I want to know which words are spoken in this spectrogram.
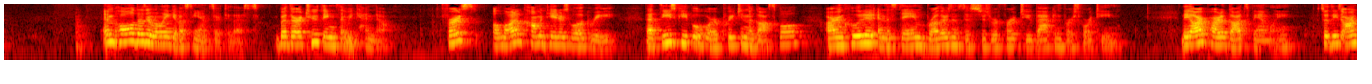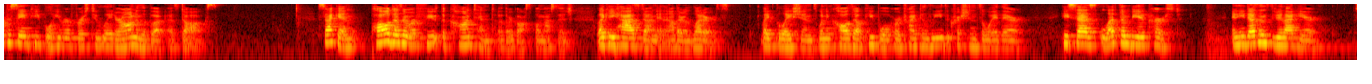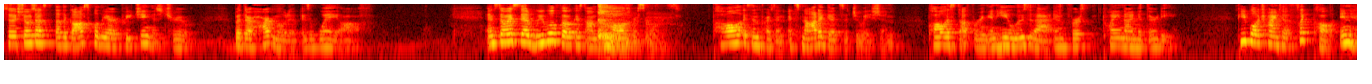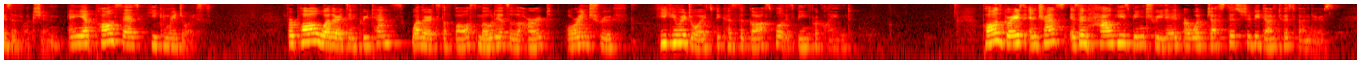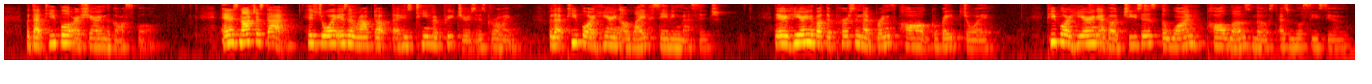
And Paul doesn't really give us the answer to this, but there are two things that we can know. First, a lot of commentators will agree that these people who are preaching the gospel are included in the same brothers and sisters referred to back in verse 14. They are part of God's family. So these aren't the same people he refers to later on in the book as dogs. Second, Paul doesn't refute the content of their gospel message like he has done in other letters, like Galatians, when he calls out people who are trying to lead the Christians away there. He says, Let them be accursed. And he doesn't do that here. So it shows us that the gospel they are preaching is true, but their heart motive is way off. And so I said we will focus on Paul's response. Paul is in prison. It's not a good situation. Paul is suffering, and he to that in verse 29 to 30. People are trying to afflict Paul in his affliction, and yet Paul says he can rejoice. For Paul, whether it's in pretense, whether it's the false motives of the heart, or in truth, he can rejoice because the gospel is being proclaimed. Paul's greatest interest isn't how he's being treated or what justice should be done to his offenders, but that people are sharing the gospel. And it's not just that. His joy isn't wrapped up that his team of preachers is growing, but that people are hearing a life saving message. They are hearing about the person that brings Paul great joy. People are hearing about Jesus, the one Paul loves most, as we will see soon.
